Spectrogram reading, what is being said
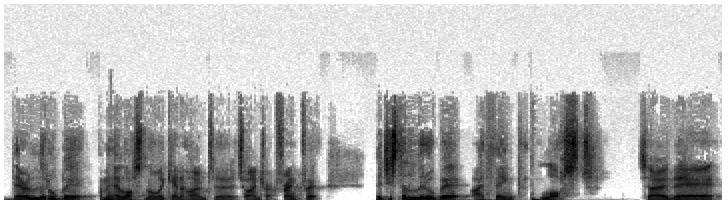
they're a little bit. I mean, they lost in the weekend at home to to Eintracht Frankfurt. They're just a little bit, I think, lost. So they're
